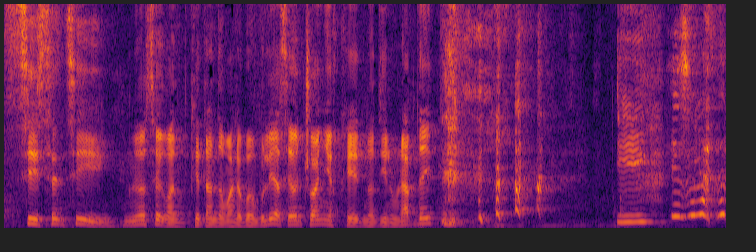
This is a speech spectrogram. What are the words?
Sí, sí, sí, no sé cuán- qué tanto más lo pueden pulir. Hace 8 años que no tiene un update. y Es una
